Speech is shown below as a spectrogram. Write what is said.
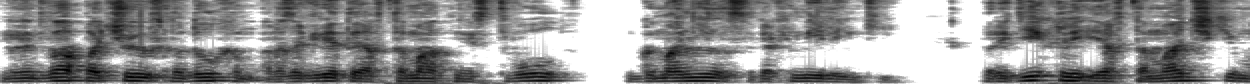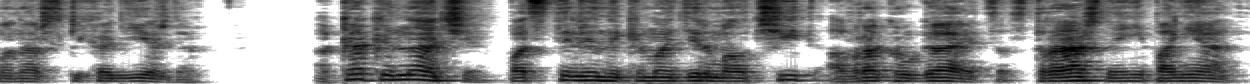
но едва почуяв над ухом разогретый автоматный ствол, угомонился, как миленький. Притихли и автоматчики в монашеских одеждах. А как иначе? Подстреленный командир молчит, а враг ругается. Страшно и непонятно.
